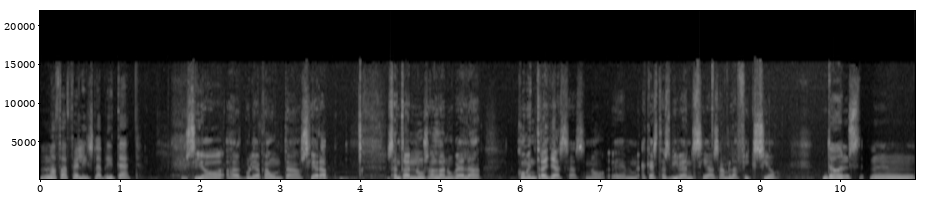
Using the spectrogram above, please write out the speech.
me fa feliç, la veritat. Sí, jo et volia preguntar, o sigui, ara centrant-nos en la novel·la, com entrellaces no? eh, aquestes vivències amb la ficció? Doncs mm,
